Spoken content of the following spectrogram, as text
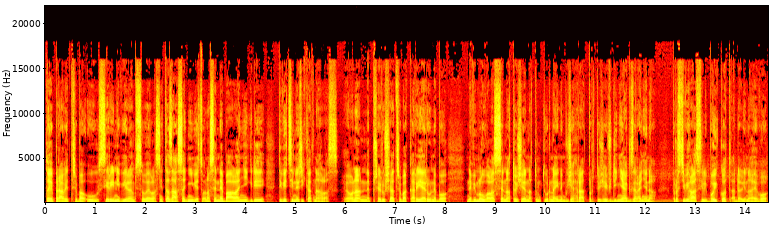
to je právě třeba u Siriny Williamsové vlastně ta zásadní věc. Ona se nebála nikdy ty věci neříkat nahlas. Jo? Ona nepřerušila třeba kariéru nebo nevymlouvala se na to, že na tom turnaji nemůže hrát, protože je vždy nějak zraněná. Prostě vyhlásili bojkot a dali najevo,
